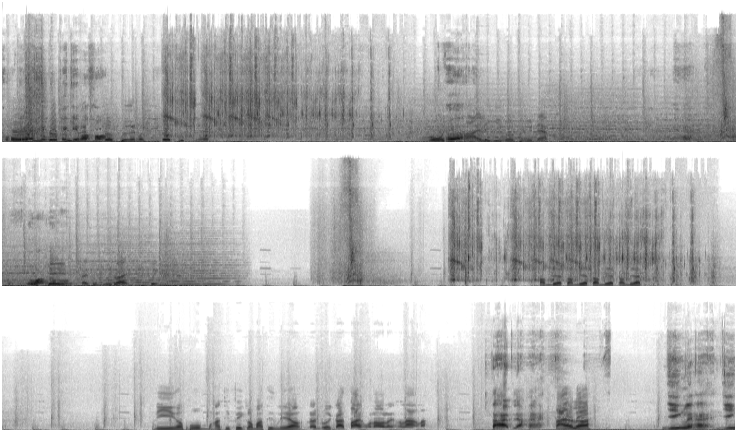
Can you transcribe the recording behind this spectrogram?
ผมโอ้ยยิงโดนไปพื้นเก็ยิบเอาของงโดนพื้นเมื่อกี้โดนพื้น โง่ชิบหายเลยยิงโดนพื้นเนี่ยฮะผมโอร่วงเค ครับผมใส่ถุงมือด้วยปิ้งปั๊มเลือดปั๊มเลือดปั๊มเลือดปั๊มเลือด นี่ครับผมอาร์ติฟิกเรามาถึงแล้ว แล้วหน่วยกล้าตายของเราอะไรข้างล่างล่ะ ตายไปแล้วฮะ ตายแล้วเหรอ ยิงเลยฮะ ยิง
